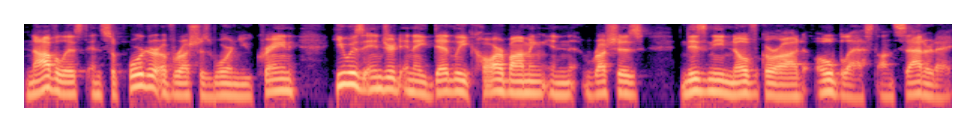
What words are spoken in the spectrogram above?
novelist and supporter of Russia's war in Ukraine. He was injured in a deadly car bombing in Russia's Nizhny Novgorod Oblast on Saturday.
